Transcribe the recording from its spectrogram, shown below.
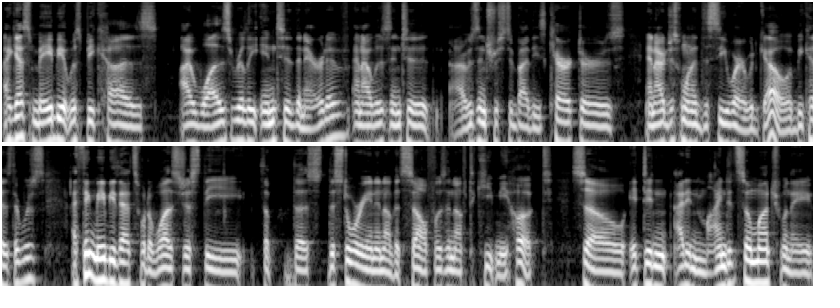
I guess maybe it was because I was really into the narrative and I was into. I was interested by these characters and I just wanted to see where it would go because there was. I think maybe that's what it was. Just the the the the story in and of itself was enough to keep me hooked. So it didn't. I didn't mind it so much when they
